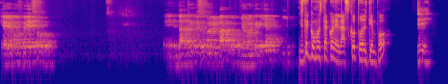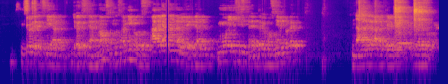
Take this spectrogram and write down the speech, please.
queremos beso, eh, date beso con el Paco, yo no quería. ¿Viste cómo está con el asco todo el tiempo? Sí. yo le decía, yo decía, no, somos amigos, ay, ándale, ya, muy insistente, como siempre, nada de que beso.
